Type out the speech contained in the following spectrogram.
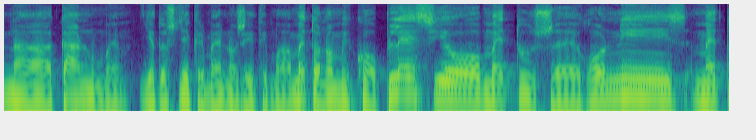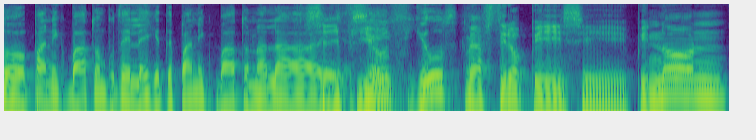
να κάνουμε για το συγκεκριμένο ζήτημα. Με το νομικό πλαίσιο, με τους ε, γονείς, με το panic button που δεν λέγεται panic button αλλά safe youth, youth. Με αυστηροποίηση ποινών.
